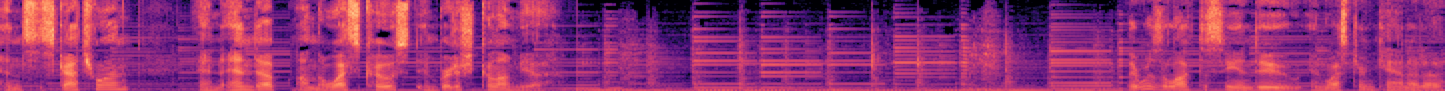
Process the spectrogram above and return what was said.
in Saskatchewan and end up on the west coast in British Columbia. There was a lot to see and do in Western Canada.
